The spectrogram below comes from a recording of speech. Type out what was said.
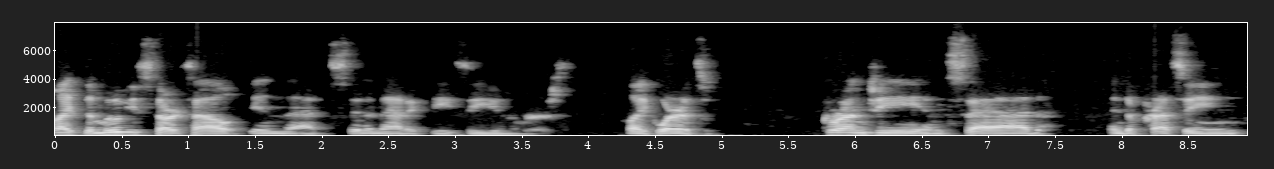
like the movie starts out in that cinematic DC universe, like where it's grungy and sad and depressing,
